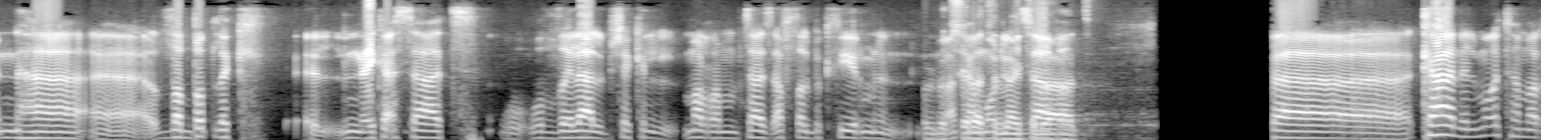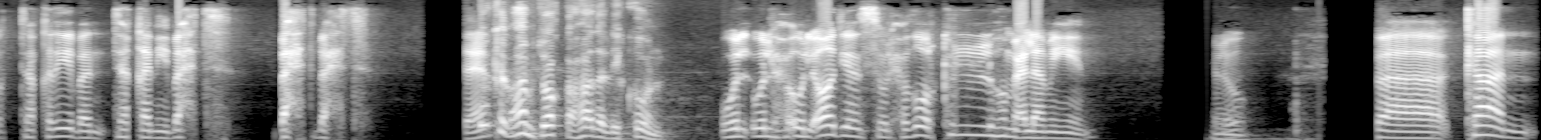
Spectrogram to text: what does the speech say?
إنها آه، تضبط لك الانعكاسات والظلال بشكل مرة ممتاز أفضل بكثير من ما كان والبكسلات موجود الميتة سابقا. بعد فكان المؤتمر تقريبا تقني بحت بحت بحت. بشكل عام أتوقع هذا اللي يكون. وال audience والحضور كلهم إعلاميين. حلو؟ فكان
